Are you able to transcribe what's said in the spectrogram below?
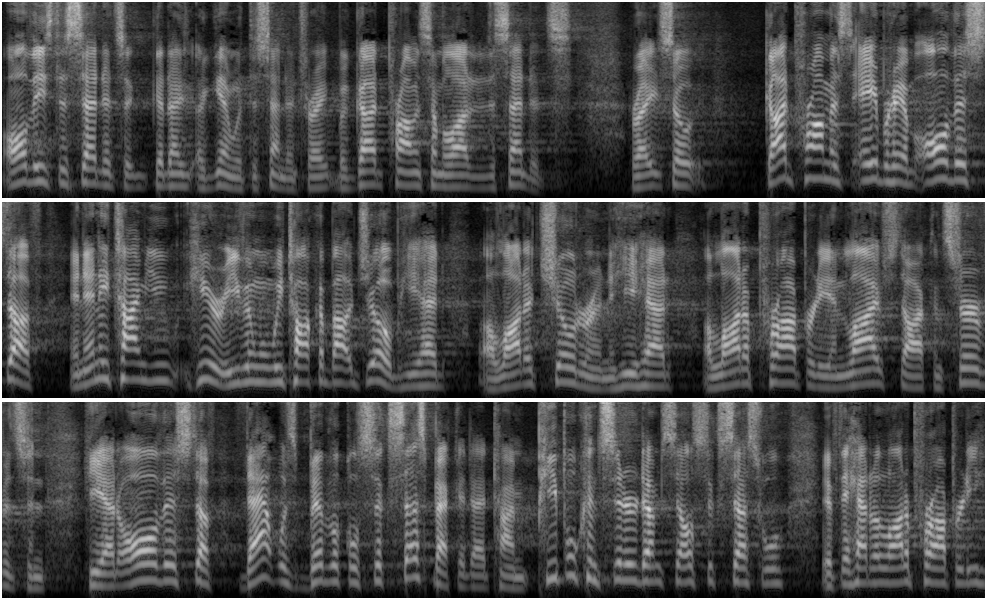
all these descendants. Again, with descendants, right? But God promised him a lot of descendants, right? So God promised Abraham all this stuff. And anytime you hear, even when we talk about Job, he had a lot of children, he had a lot of property and livestock and servants, and he had all this stuff. That was biblical success back at that time. People considered themselves successful if they had a lot of property,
